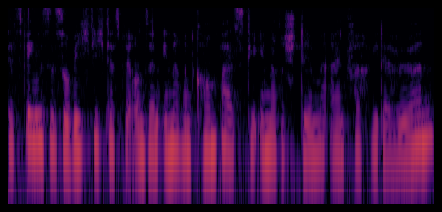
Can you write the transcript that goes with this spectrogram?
Deswegen ist es so wichtig, dass wir unseren inneren Kompass, die innere Stimme einfach wieder hören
